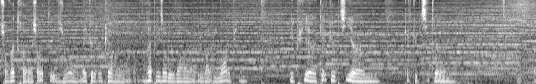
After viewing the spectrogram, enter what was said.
sur, votre, sur votre télévision. Michael Rooker, vrai plaisir de le voir, de le voir là-dedans. Et puis, et puis quelques petits, quelques petites, un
